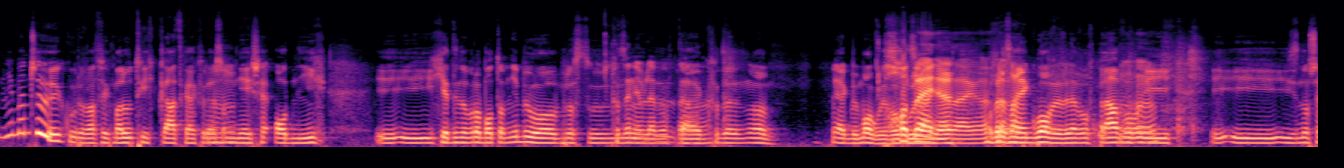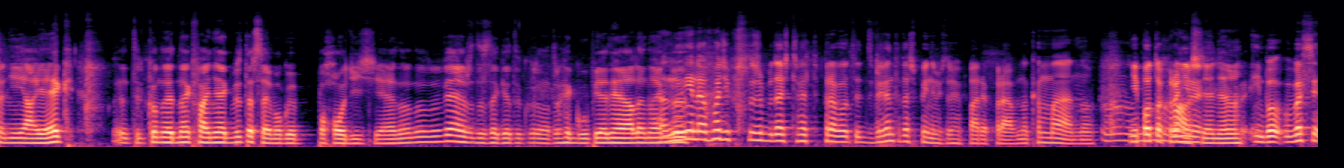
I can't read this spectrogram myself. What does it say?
nie męczyły, kurwa, w tych malutkich klatkach, które są Mhm. mniejsze od nich i, i ich jedyną robotą nie było po prostu... Chodzenie w lewo, w prawo. Tak, chodzę, no jakby mogły w Chodzenie, nie? tak. no. Obracanie głowy w lewo, w prawo Mhm. i, i, i, znoszenie jajek, tylko no jednak fajnie jakby też sobie mogły pochodzić, nie? No, no wiem, że to jest takie to kurwa trochę głupie, nie? Ale no A jakby... no nie no, chodzi po prostu, żeby dać trochę prawo, te zwierzęta też powinny mieć trochę parę praw, no come on, no. No, no, Nie po to no chronimy- Właśnie, nie? Bo obecnie,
